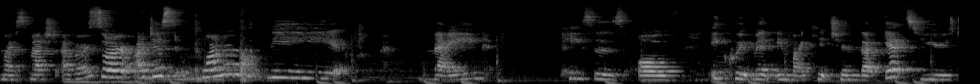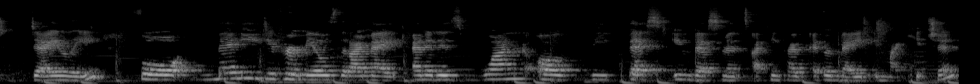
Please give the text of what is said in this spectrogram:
my smashed avo. So I just, one of the main pieces of equipment in my kitchen that gets used daily for many different meals that I make and it is one of the best investments I think I've ever made in my kitchen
